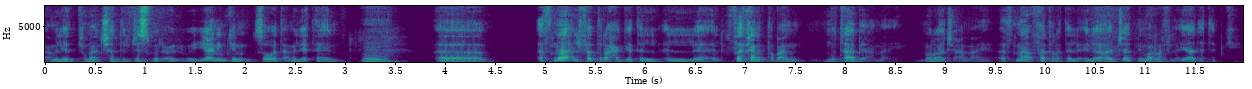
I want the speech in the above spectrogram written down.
عملية كمان شد الجسم العلوي. يعني يمكن سويت عمليتين. آه، أثناء الفترة حقت فكانت طبعا متابعة معي. مراجعة معي. أثناء فترة العلاج جاتني مرة في العيادة تبكي.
